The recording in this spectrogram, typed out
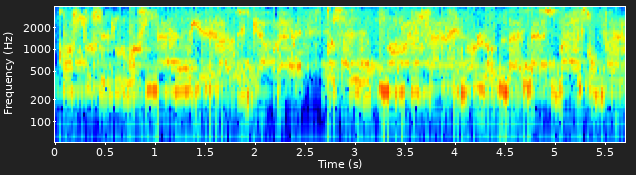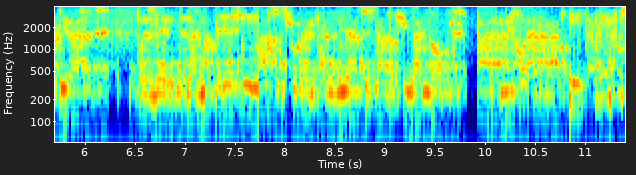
costos de turbocina muy elevados y que ahora pues al normalizarse no las bases comparativas pues de, las materias primas su rentabilidad se está perfilando para mejorar. Y también pues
